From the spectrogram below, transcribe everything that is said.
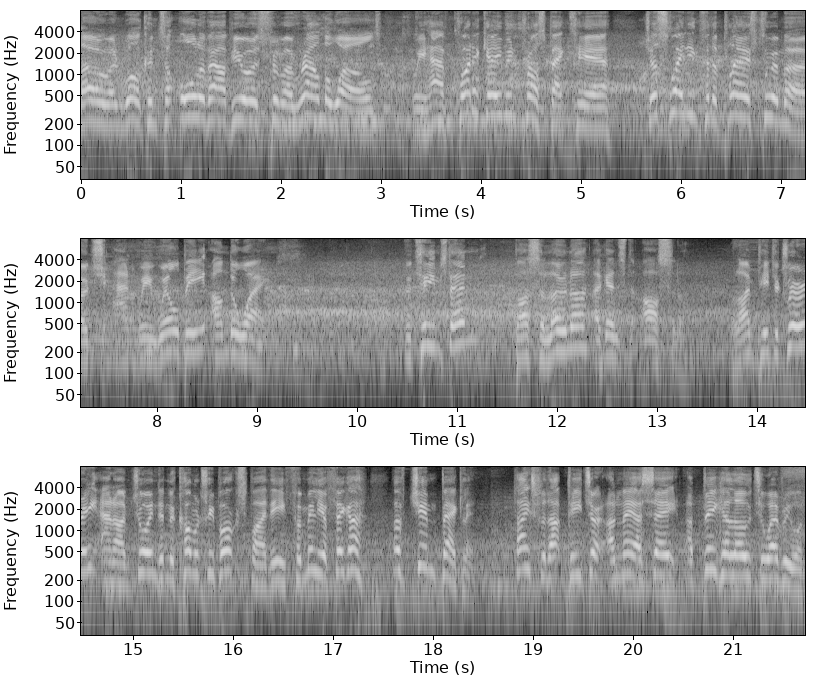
Hello and welcome to all of our viewers from around the world. We have quite a game in prospect here, just waiting for the players to emerge, and we will be underway. The teams then, Barcelona against Arsenal. Well, I'm Peter Drury, and I'm joined in the commentary box by the familiar figure of Jim Beglin. Thanks for that, Peter, and may I say a big hello to everyone.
